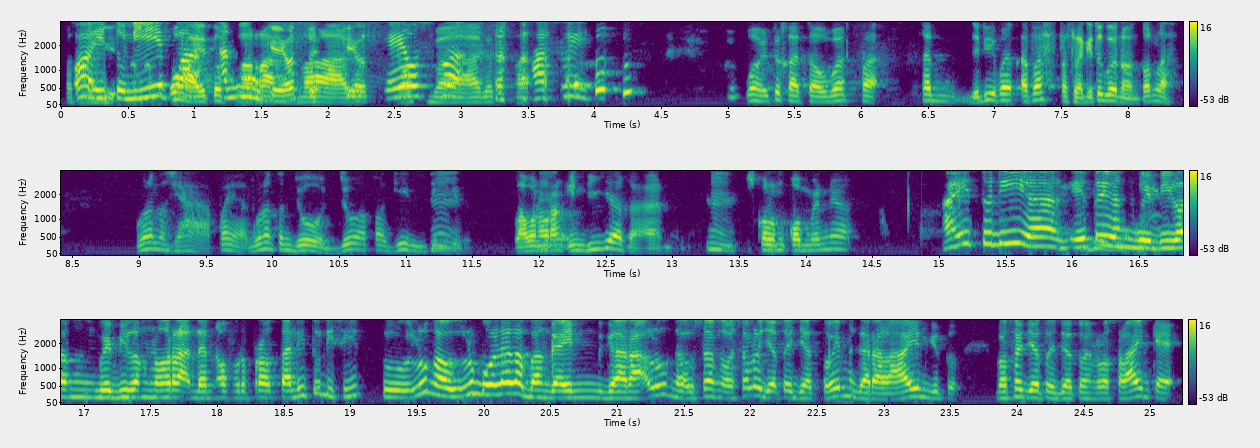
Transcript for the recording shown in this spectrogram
Pas Wah, lagi- itu nih, Wah, Pak. itu Aduh, parah chaos banget. chaos. Chaos, Pak. banget, Pak. Asli. Wah, itu kacau banget, Pak. Kan jadi apa? Pas lagi itu gue nonton lah. Gue nonton siapa ya? Gue nonton Jojo apa Ginting Hmm. gitu. Lawan Hmm. orang India kan. Hmm. Terus kolom komennya Nah itu dia, itu yang gue bilang gue bilang norak dan over proud tadi tuh di situ. Lu nggak, lu boleh lah banggain negara lu, nggak usah nggak usah lu jatuh-jatuhin negara lain gitu. Nggak usah jatuh-jatuhin rasa lain kayak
